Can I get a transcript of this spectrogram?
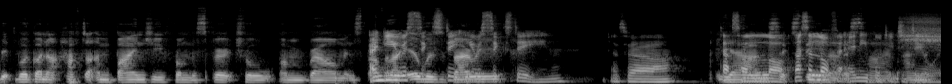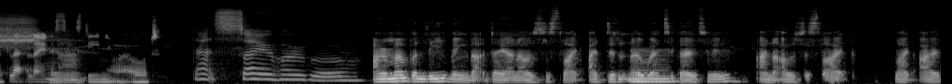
th- we're gonna have to unbind you from the spiritual um, realm and stuff. And you like, were sixteen. Was very... You were sixteen as well. That's yeah, a lot. That's a lot for anybody time. to deal with, let alone a sixteen-year-old. That's so horrible. I remember leaving that day and I was just like I didn't know mm. where to mm. go to and I was just like like I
